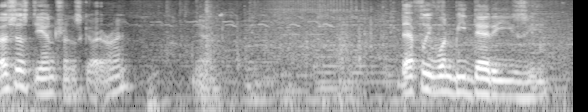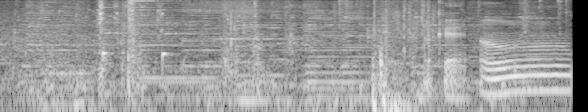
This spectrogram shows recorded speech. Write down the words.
That's just the entrance guy, right? Yeah. Definitely wouldn't be that easy. Okay, um...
